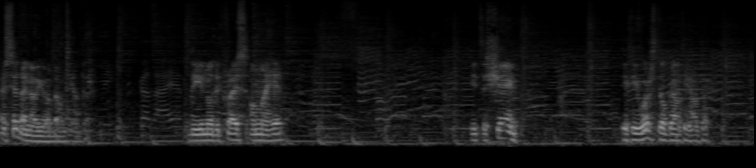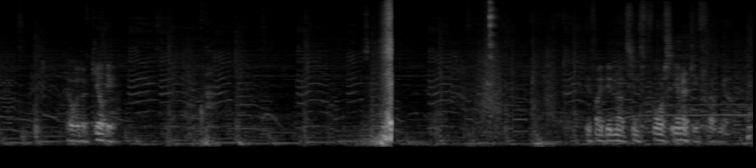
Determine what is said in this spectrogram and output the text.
I said I know you're a bounty hunter. Do you know the price on my head? It's a shame. If you were still bounty hunter, I would have killed you. If I did not sense force energy from you.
